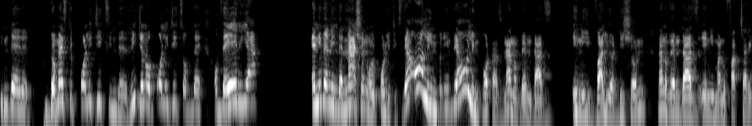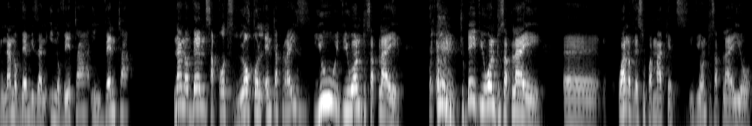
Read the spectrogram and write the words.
in the domestic politics, in the regional politics of the of the area, and even in the national politics. They're all they're all importers. None of them does any value addition, none of them does any manufacturing, none of them is an innovator, inventor, none of them supports local enterprise. You, if you want to supply today, if you want to supply Uh, one of the supermarkets, if you want to supply your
